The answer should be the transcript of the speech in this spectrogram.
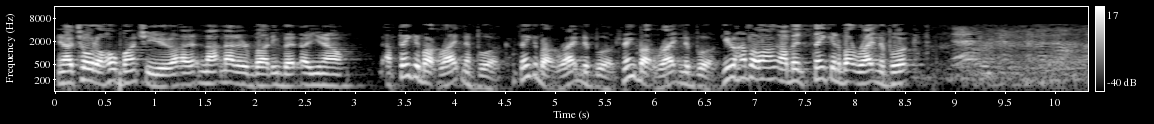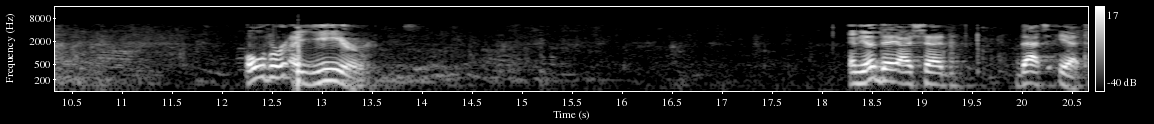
You know, I told a whole bunch of you, uh, not not everybody, but uh, you know, I'm thinking about writing a book. Think about writing a book. Think about writing a book. You know how long I've been thinking about writing a book? Over a year. And the other day I said, that's it.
